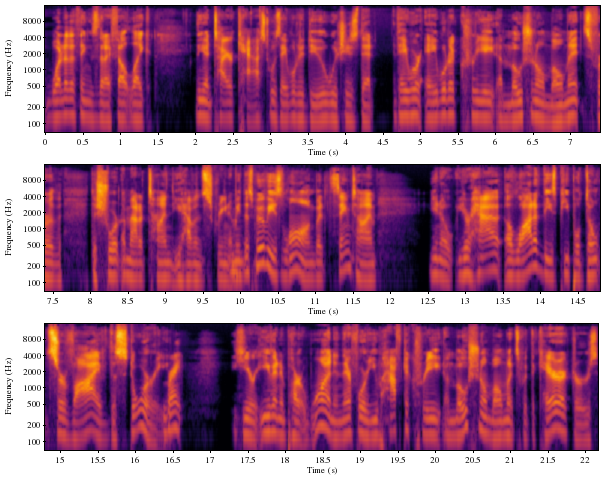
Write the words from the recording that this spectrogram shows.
one of the things that I felt like the entire cast was able to do, which is that they were able to create emotional moments for the, the short amount of time that you have on screen. I mean, this movie is long, but at the same time, you know, you're ha- a lot of these people don't survive the story right. here even in part one and therefore you have to create emotional moments with the characters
